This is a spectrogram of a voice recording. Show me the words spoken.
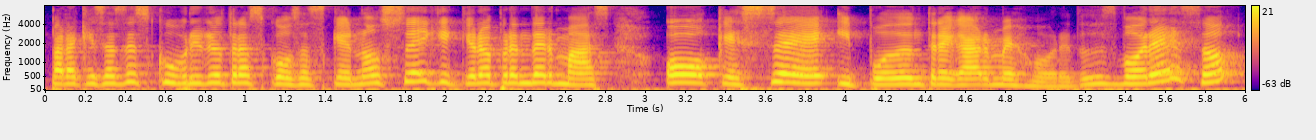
para quizás descubrir otras cosas que no sé y que quiero aprender más, o que sé y puedo entregar mejor. Entonces, por eso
